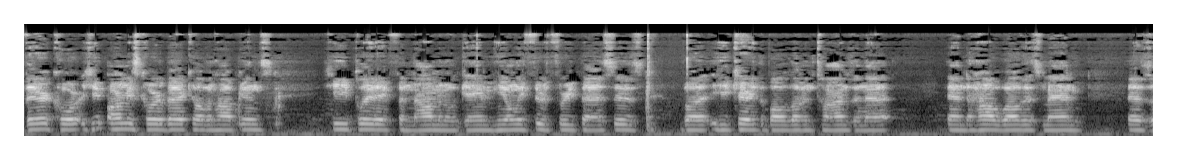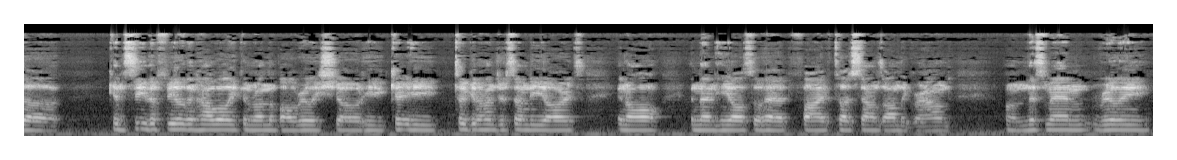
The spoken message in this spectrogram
their Army's quarterback, Kelvin Hopkins, he played a phenomenal game. He only threw three passes, but he carried the ball 11 times, and that and how well this man has uh, can see the field and how well he can run the ball really showed. He he took it 170 yards in all, and then he also had five touchdowns on the ground. Um, this man really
